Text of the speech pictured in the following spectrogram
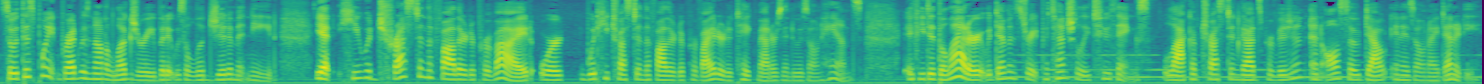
So at this point, bread was not a luxury, but it was a legitimate need. Yet he would trust in the Father to provide, or would he trust in the Father to provide or to take matters into his own hands? If he did the latter, it would demonstrate potentially two things lack of trust in God's provision and also doubt in his own identity.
